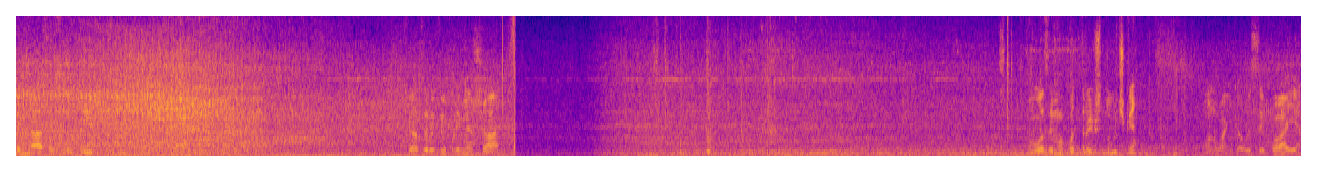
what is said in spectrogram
Тут щось летить. Сейчас завезу племяша. Возимо по три штучки. Вон Ванька висипає.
